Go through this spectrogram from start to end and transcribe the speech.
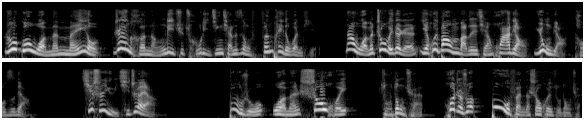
如果我们没有任何能力去处理金钱的这种分配的问题，那我们周围的人也会帮我们把这些钱花掉、用掉、投资掉。其实，与其这样，不如我们收回主动权，或者说部分的收回主动权，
